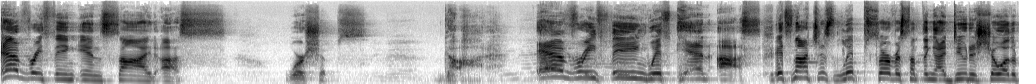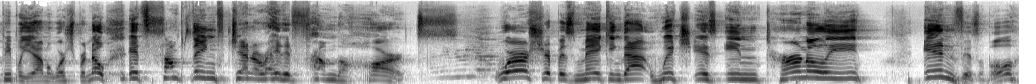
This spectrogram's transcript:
everything inside us worships God. Everything within us. It's not just lip service, something I do to show other people, yeah, I'm a worshiper. No, it's something generated from the heart. Worship is making that which is internally invisible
